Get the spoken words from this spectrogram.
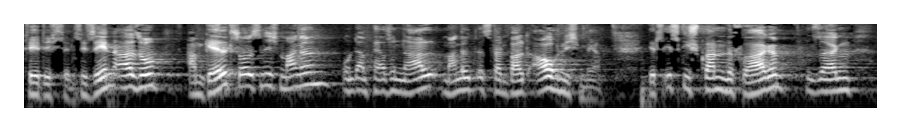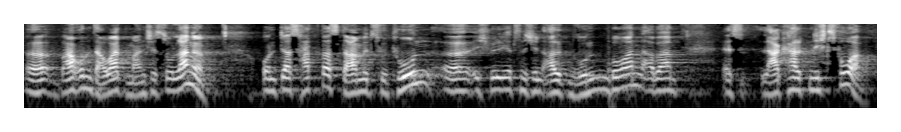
tätig sind. Sie sehen also, am Geld soll es nicht mangeln, und am Personal mangelt es dann bald auch nicht mehr. Jetzt ist die spannende Frage, sagen, äh, warum dauert manches so lange? Und das hat etwas damit zu tun. Äh, ich will jetzt nicht in alten Wunden bohren, aber es lag halt nichts vor.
